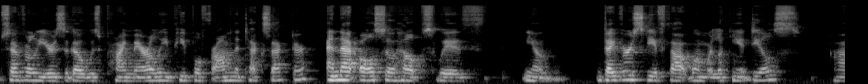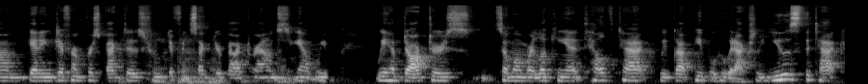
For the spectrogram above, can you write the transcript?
several years ago was primarily people from the tech sector, and that also helps with you know diversity of thought when we're looking at deals, um, getting different perspectives from different sector backgrounds. You know, we we have doctors. So when we're looking at health tech, we've got people who would actually use the tech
